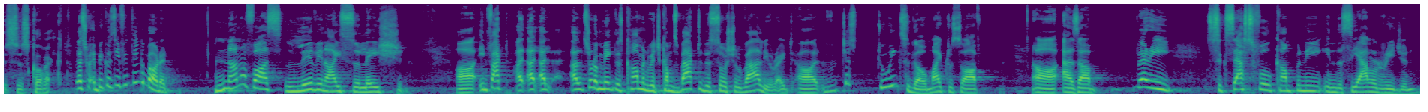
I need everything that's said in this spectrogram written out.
Is this correct? That's right, because if you think about it, none of us live in isolation. Uh, in fact, I, will sort of make this comment which comes back to this social value, right? Uh, just two weeks ago, Microsoft, uh, as a very successful company in the Seattle region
